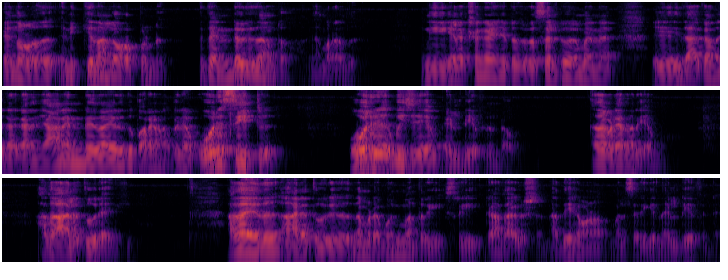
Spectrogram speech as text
എന്നുള്ളത് എനിക്ക് നല്ല ഉറപ്പുണ്ട്. ഇത് എന്റെ ഒരു ഇതാണ് കേട്ടോ ഞാൻ പറയുന്നത്. ഇനി ഇലക്ഷൻ കഴിഞ്ഞിട്ട് റിസൾട്ട് വരുമ്പോൾ എന്നെ ഈ ഇതാക്കാൻ നിൽക്കുക കാരണം ഞാൻ എന്റെതായൊരു ഇത് പറയണം. പിന്നെ ഒരു സീറ്റ് ഒരു വിജയം എൽ ഡി എഫിനുണ്ടാവും അതെവിടെയാണെന്നറിയാമോ? അത് ആലത്തൂരായിരിക്കും. അതായത് ആലത്തൂര് നമ്മുടെ മുൻ മന്ത്രി ശ്രീ രാധാകൃഷ്ണൻ അദ്ദേഹമാണ് മത്സരിക്കുന്ന എൽ ഡി എഫിന്റെ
